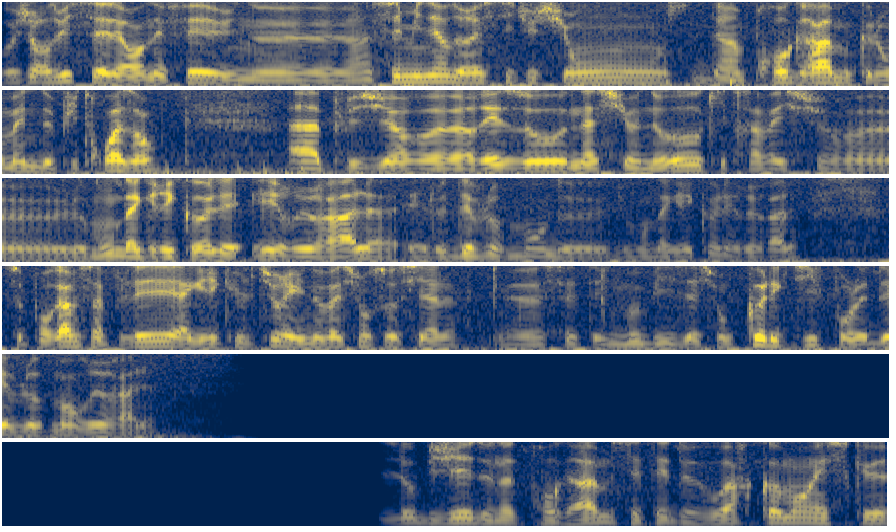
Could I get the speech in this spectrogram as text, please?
Aujourd'hui, c'est en effet un séminaire de restitution d'un programme que l'on mène depuis trois ans à plusieurs euh, réseaux nationaux qui travaillent sur euh, le monde agricole et rural et le développement du monde agricole et rural. Ce programme s'appelait Agriculture et innovation sociale. Euh, c'était une mobilisation collective pour le développement rural. L'objet de notre programme, c'était de voir comment est-ce que, euh,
